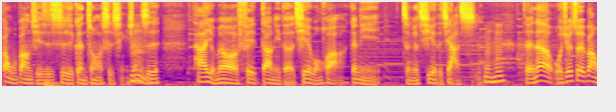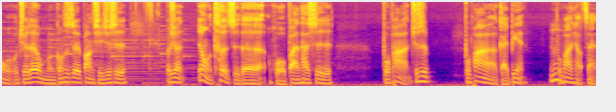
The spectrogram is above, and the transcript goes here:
棒不棒其实是更重要的事情，像是它有没有 fit 到你的企业文化跟你整个企业的价值。嗯哼，对，那我觉得最棒，我我觉得我们公司最棒，其实就是我想那种特质的伙伴，他是不怕，就是不怕改变，不怕挑战，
